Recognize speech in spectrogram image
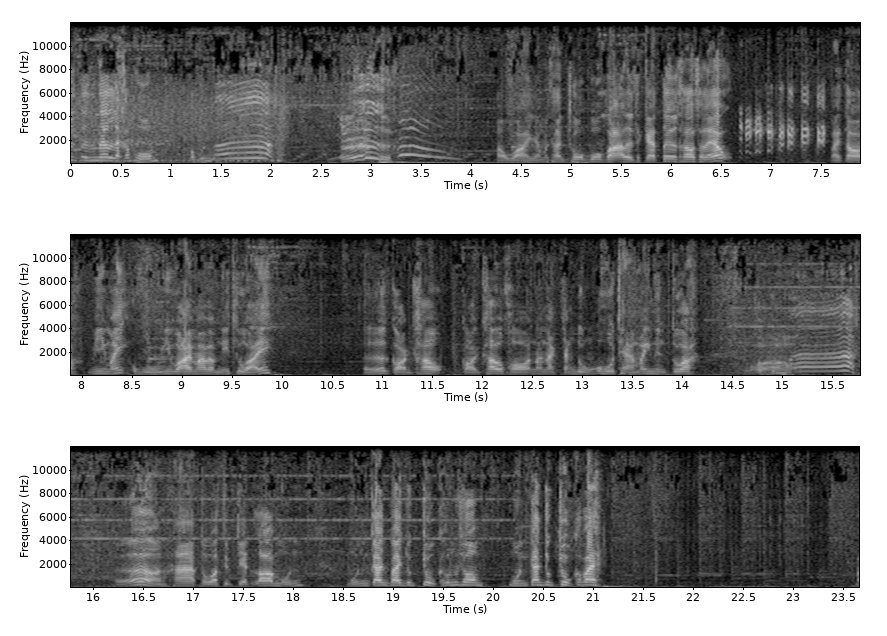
ยุดนั่นแหละครับผมขอบคุณมาก เออ เอาวะยังไม่ทันโชว์โบ๊ะบะเลยสแกตเตอร์เข้าซะแล้ว ไปต่อมีไหมโอ้โหมีวายมาแบบนี้สวย เออก่อนเข้าก่อนเข้าขอหนักๆจังดุงโอ้โหแถมมาอีกหนึ่งตัวขอบคุณมากเออห้าตัวสิบเจ็ดรอบหมุน หมุนกันไปจุกๆคุณผู้ชม หมุนกันจุกๆเข้าไปไป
